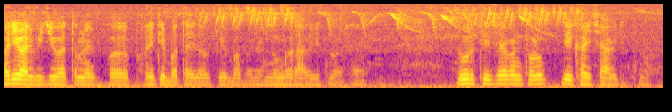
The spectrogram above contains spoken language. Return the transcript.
ફરી વાર બીજી વાર તમને ફરીથી બતાવી દઉં કે બાબાનો ડુંગર આવી રીતનો છે. દૂરથી છે પણ થોડુંક દેખાય છે આવી રીતનું.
